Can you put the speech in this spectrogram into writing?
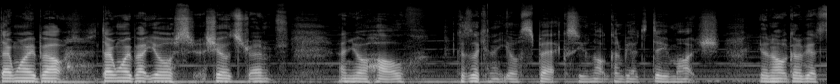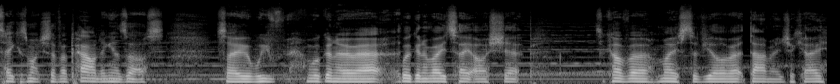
Don't worry about don't worry about your shield strength and your hull, because looking at your specs, you're not going to be able to do much. You're not going to be able to take as much of a pounding as us. So we've we're gonna uh, we're gonna rotate our ship to cover most of your uh, damage. Okay.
